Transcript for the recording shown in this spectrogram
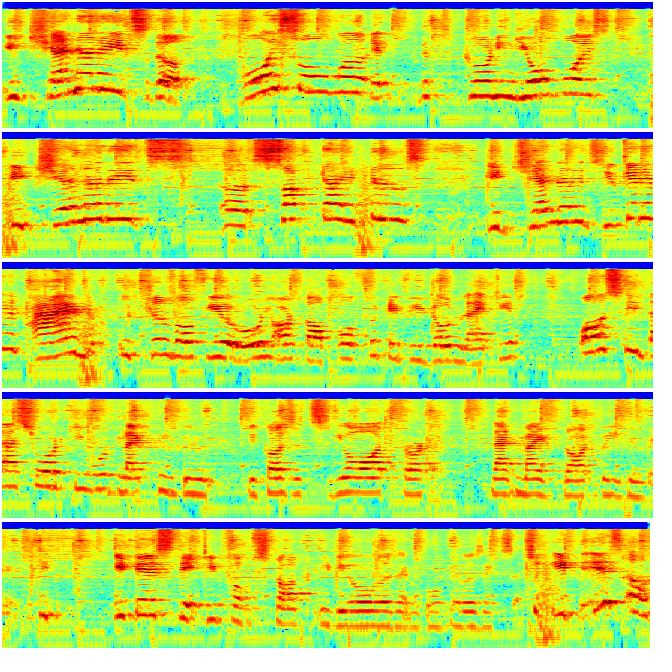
it generates the voiceover it's cloning your voice, it generates uh, subtitles, it generates you can even add pictures of your own on top of it if you don't like it. Obviously that's what you would like to do because it's your product. That might not be doing it, is taken from stock videos and photos etc so it is a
